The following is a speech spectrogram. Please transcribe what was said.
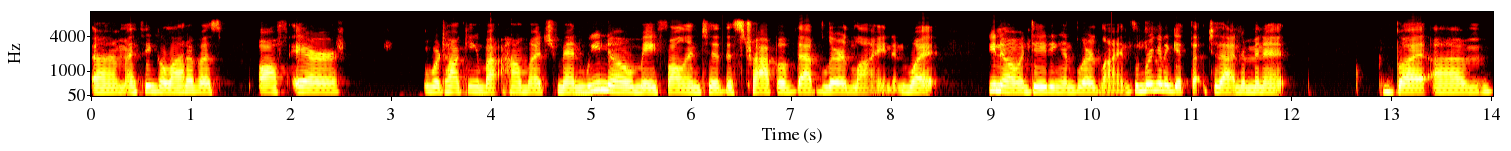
um, i think a lot of us off air we're talking about how much men we know may fall into this trap of that blurred line and what you know and dating and blurred lines and we're going to get that, to that in a minute but um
